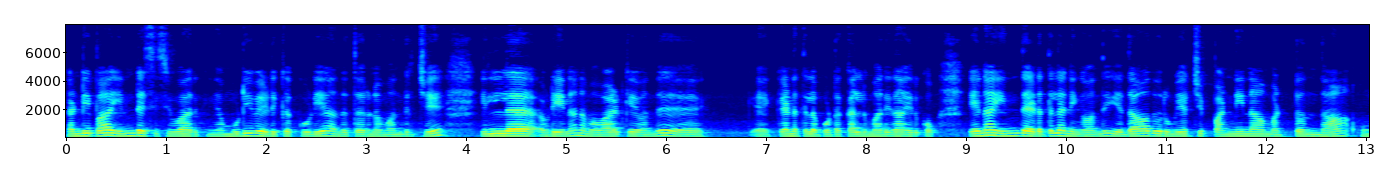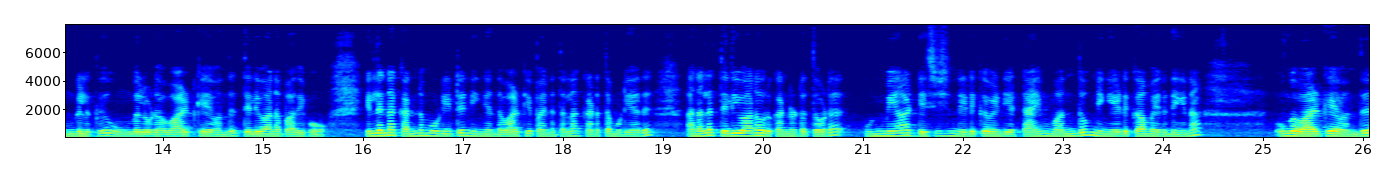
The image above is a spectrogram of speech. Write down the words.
கண்டிப்பாக இன்டெசிசிவாக இருக்கீங்க. முடிவை எடுக்கக்கூடிய அந்த தருணம் வந்துருச்சு. இல்லை அப்படின்னா நம்ம வாழ்க்கையை வந்து கிணத்துல போட்ட கல் மாதிரி தான் இருக்கும். ஏன்னா இந்த இடத்துல நீங்கள் வந்து ஏதாவது ஒரு முயற்சி பண்ணினா மட்டும்தான் உங்களுக்கு உங்களோட வாழ்க்கையை வந்து தெளிவான பாதை போகும். இல்லைன்னா கண்ணை மூடிட்டு நீங்கள் இந்த வாழ்க்கை பயணத்தெல்லாம் கடத்த முடியாது. அதனால் தெளிவான ஒரு கண்ணோட்டத்தோட உண்மையாக டெசிஷன் எடுக்க வேண்டிய டைம் வந்தும் நீங்கள் எடுக்காமல் இருந்தீங்கன்னா உங்கள் வாழ்க்கையை வந்து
